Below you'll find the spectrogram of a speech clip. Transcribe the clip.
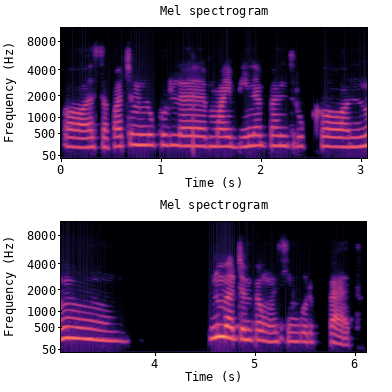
uh, să facem lucrurile mai bine pentru că nu, nu mergem pe un singur pet.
